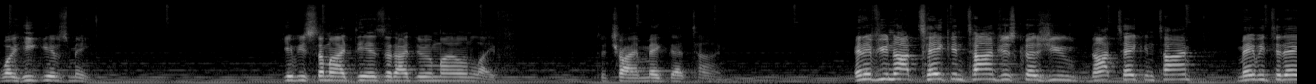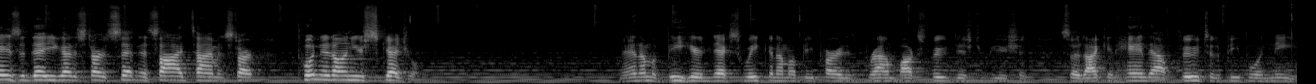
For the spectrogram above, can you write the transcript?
what He gives me, give you some ideas that I do in my own life to try and make that time. And if you're not taking time just because you're not taking time, maybe today is the day you got to start setting aside time and start putting it on your schedule. Man, I'm going to be here next week and I'm going to be part of this brown box food distribution so that I can hand out food to the people in need.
